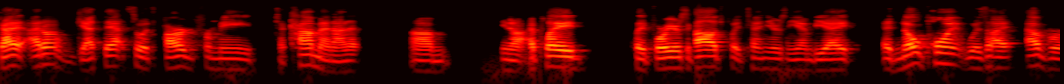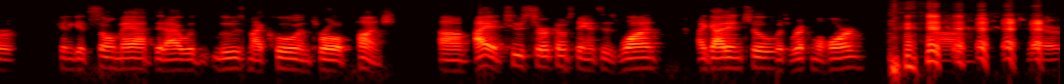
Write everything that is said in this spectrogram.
Like I, I don't get that. So it's hard for me to comment on it. Um, you know, I played, played four years of college, played 10 years in the NBA. At no point was I ever going to get so mad that I would lose my cool and throw a punch. Um, I had two circumstances. One, I got into it with Rick Mahorn, um, where,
